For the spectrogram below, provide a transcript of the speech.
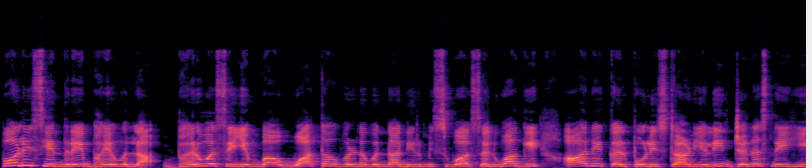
ಪೊಲೀಸ್ ಎಂದರೆ ಭಯವಲ್ಲ, ಭರವಸೆ ಎಂಬ ವಾತಾವರಣವನ್ನು ನಿರ್ಮಿಸುವ ಸಲುವಾಗಿ ಆನೇಕಲ್ ಪೊಲೀಸ್ ಠಾಣೆಯಲ್ಲಿ ಜನಸ್ನೇಹಿ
